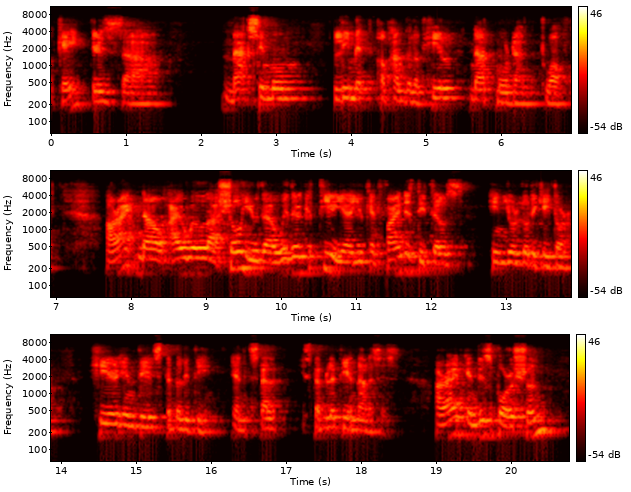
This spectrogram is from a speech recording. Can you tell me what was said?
Okay there's uh, maximum limit of angle of heel not more than 12 all right now I will uh, show you the weather criteria. You can find these details in your loadicator here in the stability and stability analysis. All right in this portion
